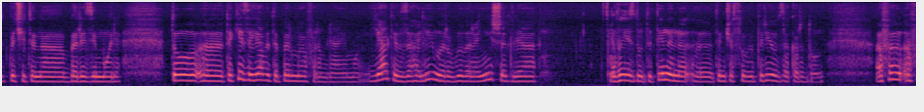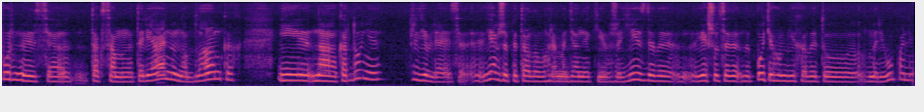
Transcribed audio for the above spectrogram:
відпочити на березі моря. То е, такі заяви тепер ми оформляємо. Як і взагалі ми робили раніше для виїзду дитини на е, тимчасовий період за кордон. Оформлюється так само нотаріально, на бланках і на кордоні пред'являється. Я вже питала у громадян, які вже їздили. Якщо це потягом їхали, то в Маріуполі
